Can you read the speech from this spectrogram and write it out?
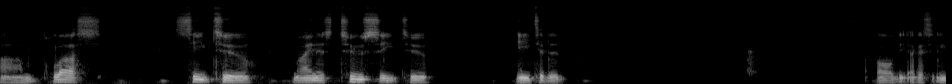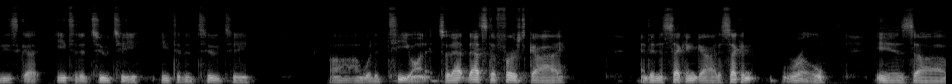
um, plus C2 minus 2C2 e to the all the I guess e got e to the 2t e to the 2t uh, with a t on it. So that that's the first guy, and then the second guy, the second row is uh,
